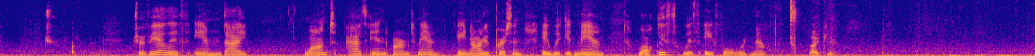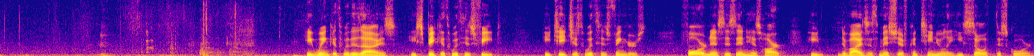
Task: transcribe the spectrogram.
travaileth in thy want as an armed man. A naughty person, a wicked man, walketh with a forward mouth. Thank you. He winketh with his eyes, he speaketh with his feet, he teacheth with his fingers. Forwardness is in his heart, he deviseth mischief continually, he soweth discord.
